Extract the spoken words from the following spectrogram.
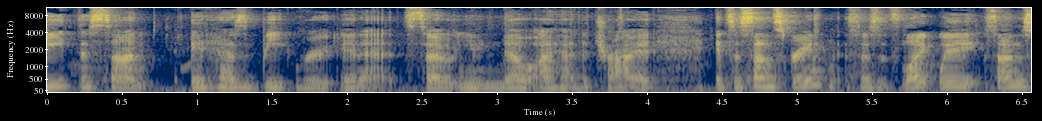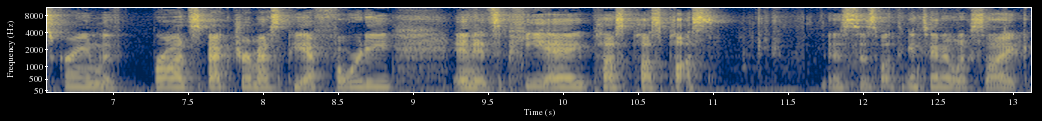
beet the sun. It has beetroot in it, so you know I had to try it. It's a sunscreen. It says it's lightweight sunscreen with broad spectrum SPF 40, and it's PA+++. Plus This is what the container looks like.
